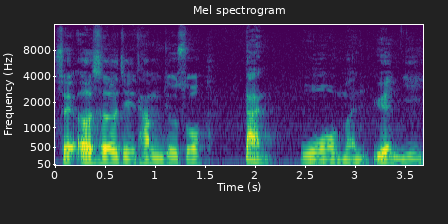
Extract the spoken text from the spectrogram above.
所以二十二节他们就说，但我们愿意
